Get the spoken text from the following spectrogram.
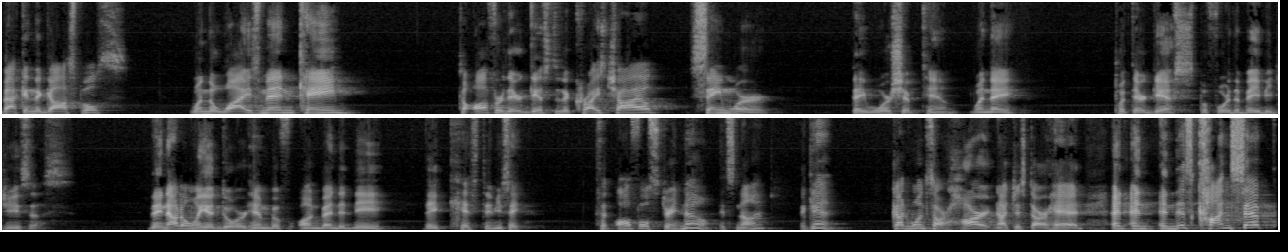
back in the Gospels when the wise men came to offer their gifts to the Christ child, same word. They worshiped him when they put their gifts before the baby Jesus. They not only adored him on bended knee, they kissed him. You say, it's an awful strange. No, it's not. Again, God wants our heart, not just our head. And, and, and this concept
